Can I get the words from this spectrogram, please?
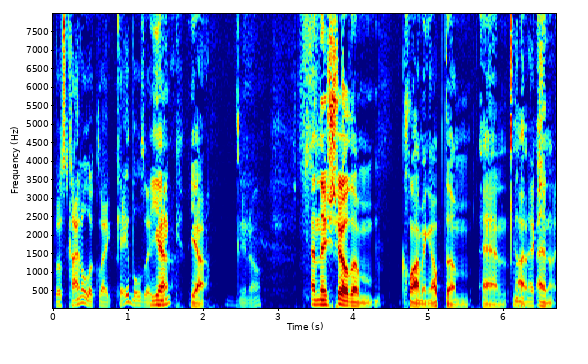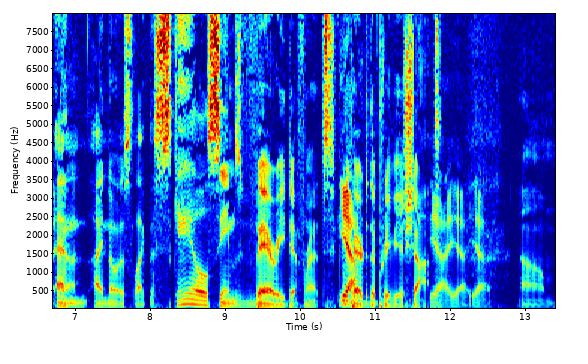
those kind of look like cables. I yeah. think Yeah. you know. And they show them climbing up them, and In the I, and, shot, yeah. and I noticed like the scale seems very different Yeah. compared to the previous shot. Yeah, yeah, yeah. Um,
